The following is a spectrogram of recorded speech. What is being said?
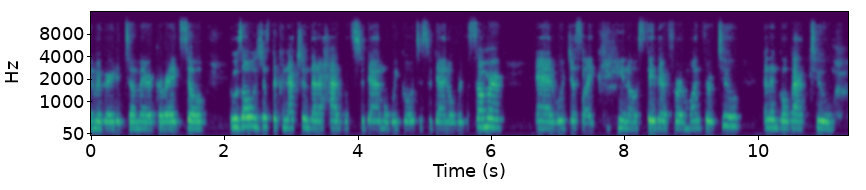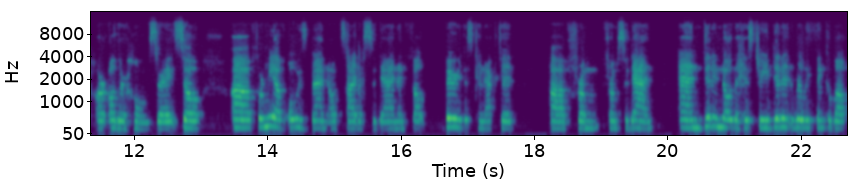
immigrated to America, right? So it was always just the connection that I had with Sudan when we go to Sudan over the summer, and we just like you know stay there for a month or two, and then go back to our other homes, right? So uh, for me, I've always been outside of Sudan and felt very disconnected uh, from from Sudan and didn't know the history, didn't really think about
